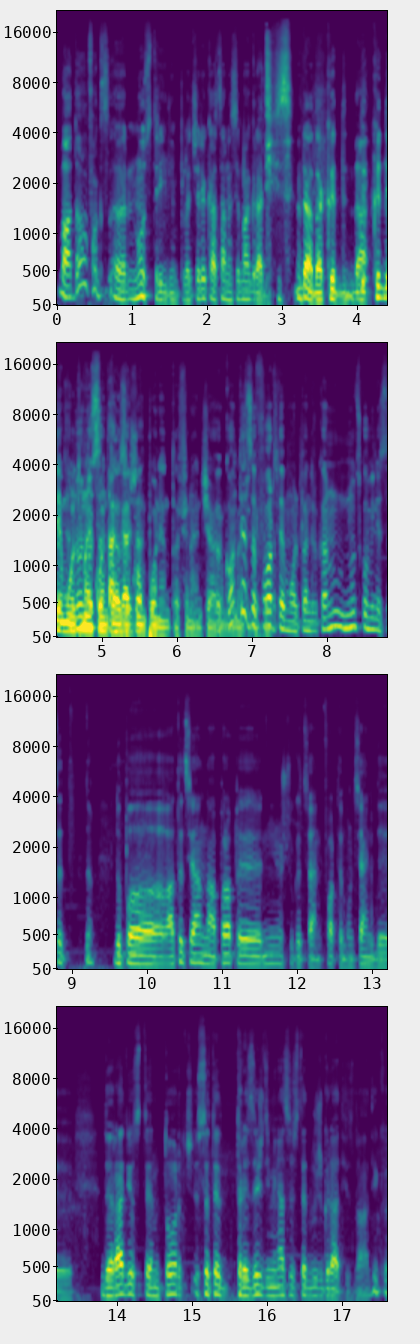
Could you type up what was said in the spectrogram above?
ba da, fac, uh, nu strict din plăcere, că asta nu însemna gratis. Da, dar cât, Da. de, cât de Nu- mult nu- mai nu sunt contează angajat. componenta financiară? în Contează momentul de foarte față? mult, pentru că nu, nu-ți convine să, după atâția ani, aproape, nici nu știu câți ani, foarte mulți ani de, de radio, să te întorci, să te trezești dimineața și să te duci gratis. Da? Adică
